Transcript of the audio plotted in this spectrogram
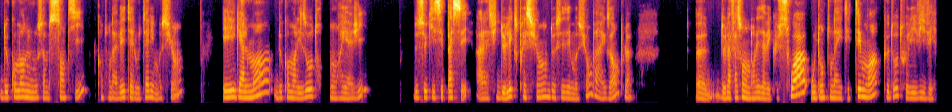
de comment nous nous sommes sentis quand on avait telle ou telle émotion, et également de comment les autres ont réagi, de ce qui s'est passé à la suite de l'expression de ces émotions, par exemple, euh, de la façon dont on les a vécues soi ou dont on a été témoin que d'autres les vivaient.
